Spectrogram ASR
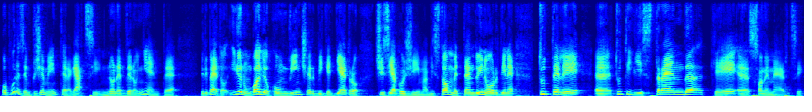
oppure semplicemente, ragazzi, non è vero niente, eh Ripeto, io non voglio convincervi che dietro ci sia Kojima, vi sto mettendo in ordine le, eh, tutti gli strand che eh, sono emersi.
